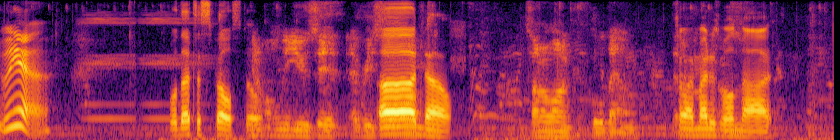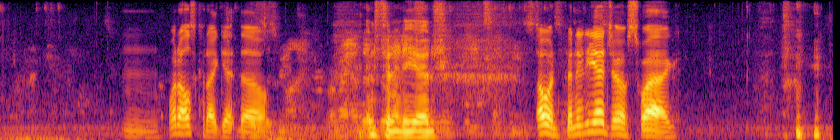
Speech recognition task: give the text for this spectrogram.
Oh, yeah. Well, that's a spell You can only use it every. so Uh, often. no. It's on a long cooldown. So I might as well not. Hmm. What else could I get though? This is mine. Or my other Infinity Edge. are eight seconds. Oh, Infinity Edge. Oh, swag.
